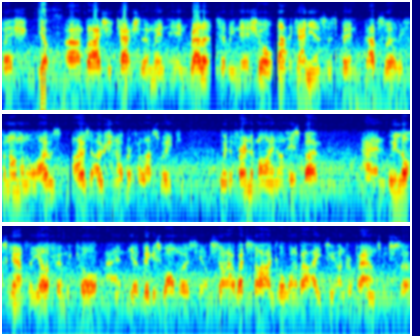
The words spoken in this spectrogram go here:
fish. Yep. Um, but actually catch them in, in relatively near shore. That the canyons has been absolutely phenomenal. I was I was an oceanographer last week with a friend of mine on his boat, and we lost count of the yellowfin we caught. And the biggest one was you know just on our website. I caught one about 1,800 pounds, which is a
